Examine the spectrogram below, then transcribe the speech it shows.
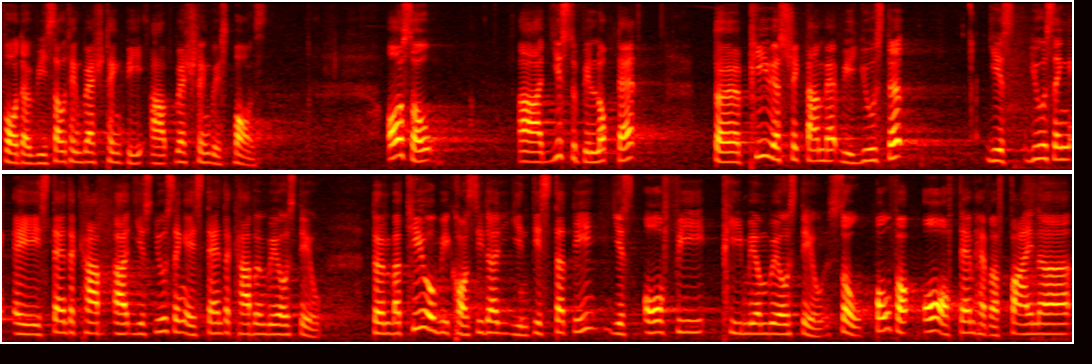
for the resulting ratcheting, uh, ratcheting response. Also, uh, used to be looked at, the previous shakedown map we used it is using a standard carb, uh, is using a standard carbon rail steel. The material we consider in this study is all premium real steel. So both of, all of them have a finer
